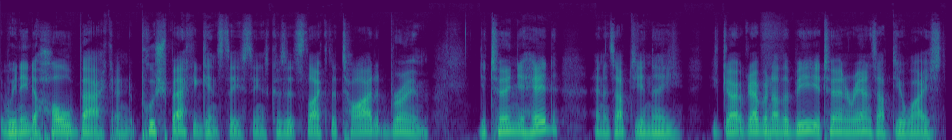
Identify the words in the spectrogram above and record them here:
we need to hold back and push back against these things because it's like the tide at Broome. You turn your head and it's up to your knee. You go grab another beer, you turn around, it's up to your waist.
